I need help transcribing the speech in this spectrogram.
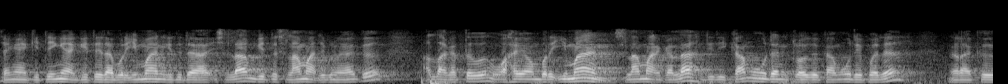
Jangan kita ingat kita dah beriman, kita dah Islam, kita selamat daripada neraka. Allah kata, wahai orang beriman, selamatkanlah diri kamu dan keluarga kamu daripada neraka.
